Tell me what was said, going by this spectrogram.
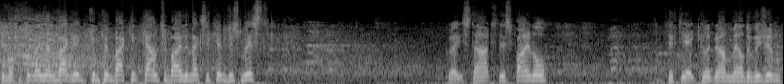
Came off the front leg and back jumping back kick, counter by the Mexican, just missed. Great start to this final. 58 kilogram male division,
